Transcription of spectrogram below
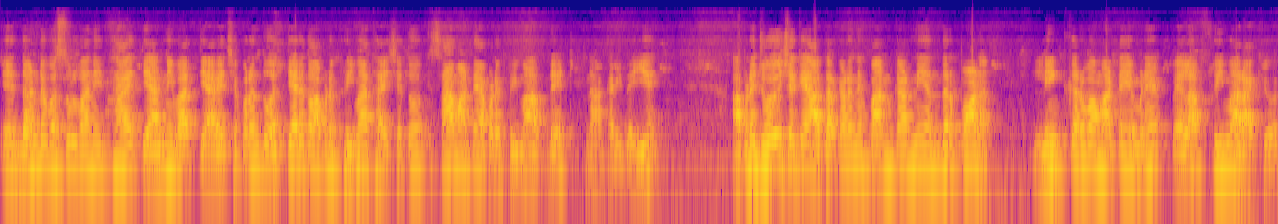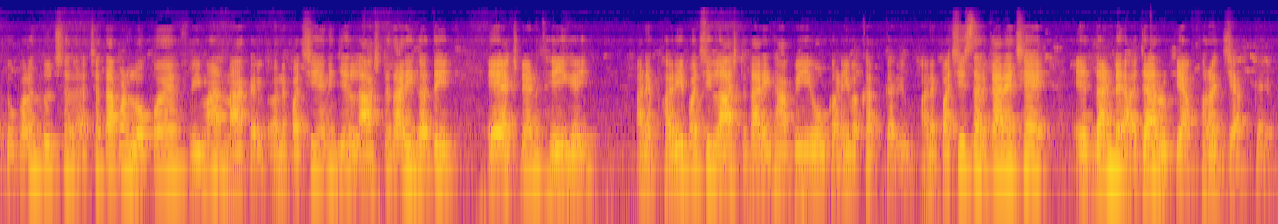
એ દંડ વસૂલવાની થાય ત્યારની વાત ત્યારે છે, પરંતુ અત્યારે તો આપણે ફ્રીમાં થાય છે, તો શા માટે આપણે ફ્રીમાં અપડેટ ના કરી દઈએ? આપણે જોયું છે કે આધાર કાર્ડ અને પાન કાર્ડની અંદર પણ લિંક કરવા માટે એમણે પહેલા ફ્રીમાં રાખ્યું હતું, પરંતુ છતાં પણ લોકોએ ફ્રીમાં ના કર્યું. અને પછી એની જે લાસ્ટ તારીખ હતી, એ એક્સટેન્ડ થઈ ગઈ. અને ફરી પછી લાસ્ટ તારીખ આપી એવું ઘણી વખત કર્યું. અને પછી સરકારે છે, એ દંડ હજાર રૂપિયા ફરજિયાત કર્યો.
